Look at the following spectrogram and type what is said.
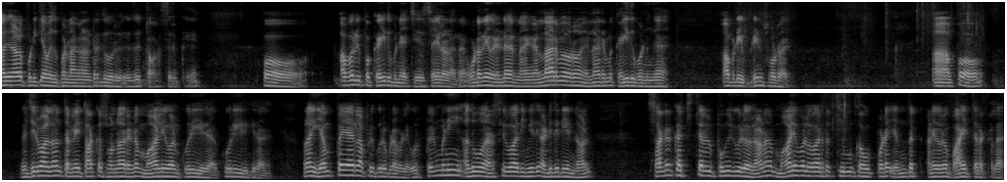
அதனால் பிடிக்காம இது பண்ணாங்கன்றது ஒரு இது டாக்ஸ் இருக்குது இப்போது அவர் இப்போ கைது பண்ணியாச்சு செயலாளரை. உடனே என்ன நாங்கள் எல்லாருமே வரோம் எல்லாருமே கைது பண்ணுங்கள் அப்படி இப்படின்னு சொல்கிறாரு அப்போது கெஜ்ரிவால் தான் தன்னை தாக்க சொன்னார் என மாலிவால் கூறுகிறார் கூறியிருக்கிறார். ஆனால் எம்பையரில் அப்படி குறிப்பிடவில்லை. ஒரு பெண்மணி அதுவும் அரசியல்வாதி மீது அடிதடி என்றால் சக கட்சித்தரல் பொங்கி விடுவார்கள். ஆனால் மாலிவால் விவகாரத்தில் திமுக உட்பட எந்த அனைவரும் வாய் திறக்கலை.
